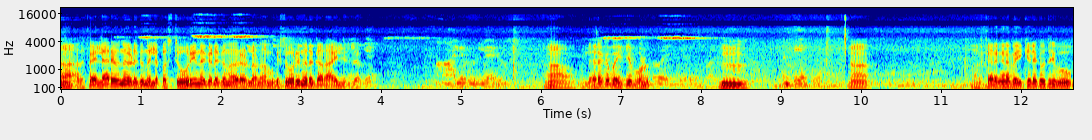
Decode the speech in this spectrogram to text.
ആ അതിപ്പോൾ എല്ലാവരും ഒന്നും എടുക്കുന്നില്ല. ഇപ്പോൾ സ്റ്റോറിൽ നിന്നൊക്കെ എടുക്കുന്നവരുള്ളതാണ് നമുക്ക് സ്റ്റോറിൽ നിന്ന് എടുക്കാറായില്ലല്ലോ. എനിക്ക് നാല് പിള്ളേരും ആ പിള്ളേരൊക്കെ ബൈക്കിൽ പോകണം വലിയ ഉം. വണ്ടിയിൽ പോകും ആ. ആൾക്കാരങ്ങനെ ബൈക്കിലൊക്കെ ഒത്തിരി പോവും.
